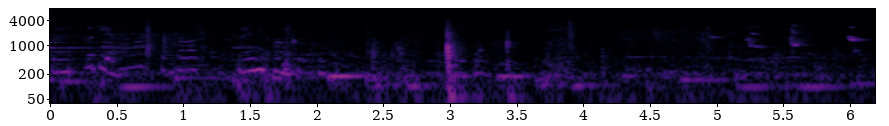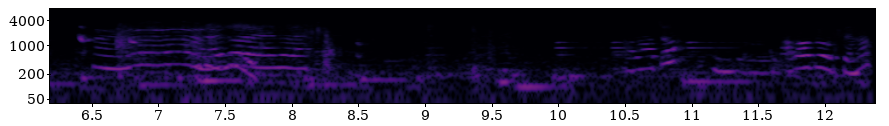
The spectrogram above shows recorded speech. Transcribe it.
이건 술이야. 알았어. 메뉴판 그거. 음, 왜 그래, 왜 그래. 안아줘? 안아줘도 되나?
